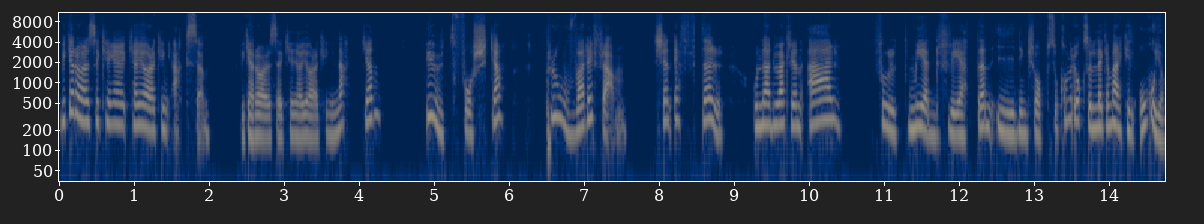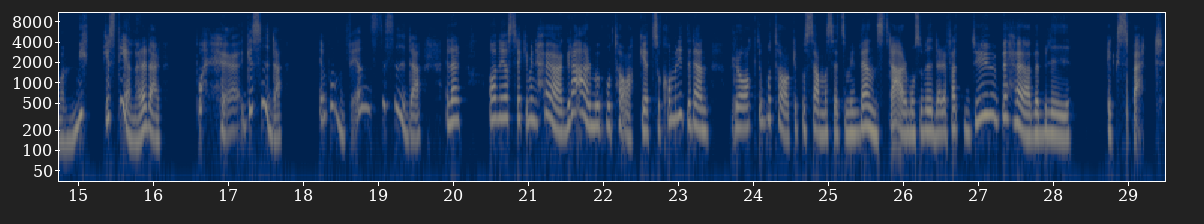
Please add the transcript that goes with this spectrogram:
Vilka rörelser kan jag, kan jag göra kring axeln? Vilka rörelser kan jag göra kring nacken? Utforska, prova dig fram, känn efter och när du verkligen är fullt medveten i din kropp så kommer du också lägga märke till, åh, oh, jag var mycket stelare där på höger sida än på vänster sida. Eller ja, när jag sträcker min högra arm upp mot taket så kommer inte den rakt upp mot taket på samma sätt som min vänstra arm och så vidare. För att du behöver bli expert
